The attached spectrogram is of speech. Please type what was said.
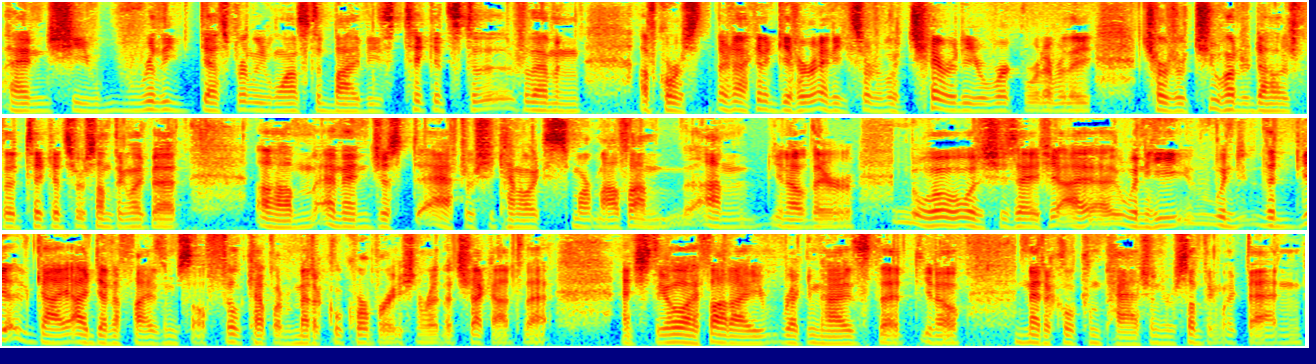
and she really desperately wants to buy these tickets to, for them. And of course, they're not going to give her any sort of like charity or work or whatever. They charge her two hundred dollars for the tickets or something like that. Um, and then just after she kind of like smart mouths on on you know their what, what did she say? She, I, when he when the guy identifies himself, Phil Kepler Medical Corporation, right? The check out to that, and she's like, oh, I thought I recognized that you know medical compassion or something like that. And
